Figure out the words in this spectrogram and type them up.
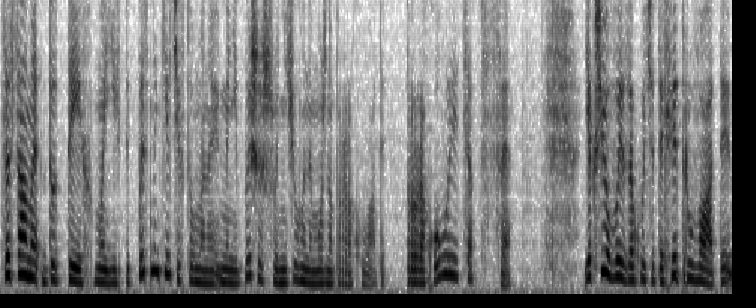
Це саме до тих моїх підписників, чи хто мені пише, що нічого не можна прорахувати. Прораховується все. Якщо ви захочете хитрувати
